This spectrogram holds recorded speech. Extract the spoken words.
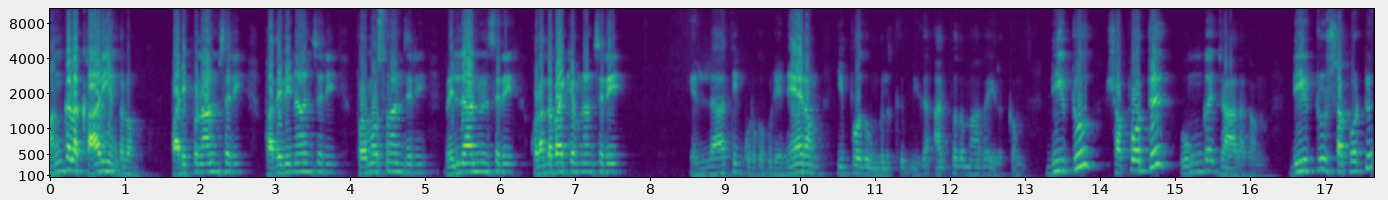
மங்கள காரியங்களும் படிப்புனாலும் சரி பதவினாலும் சரி ப்ரொமோஷனாலும் சரி வெளிநாடுனாலும் சரி குழந்தை பாக்கியம்னாலும் சரி எல்லாத்தையும் கொடுக்கக்கூடிய நேரம் இப்போது உங்களுக்கு மிக அற்புதமாக இருக்கும். டியூ டு சப்போர்ட்டு உங்கள் ஜாதகம். டியூ டு சப்போர்ட்டு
